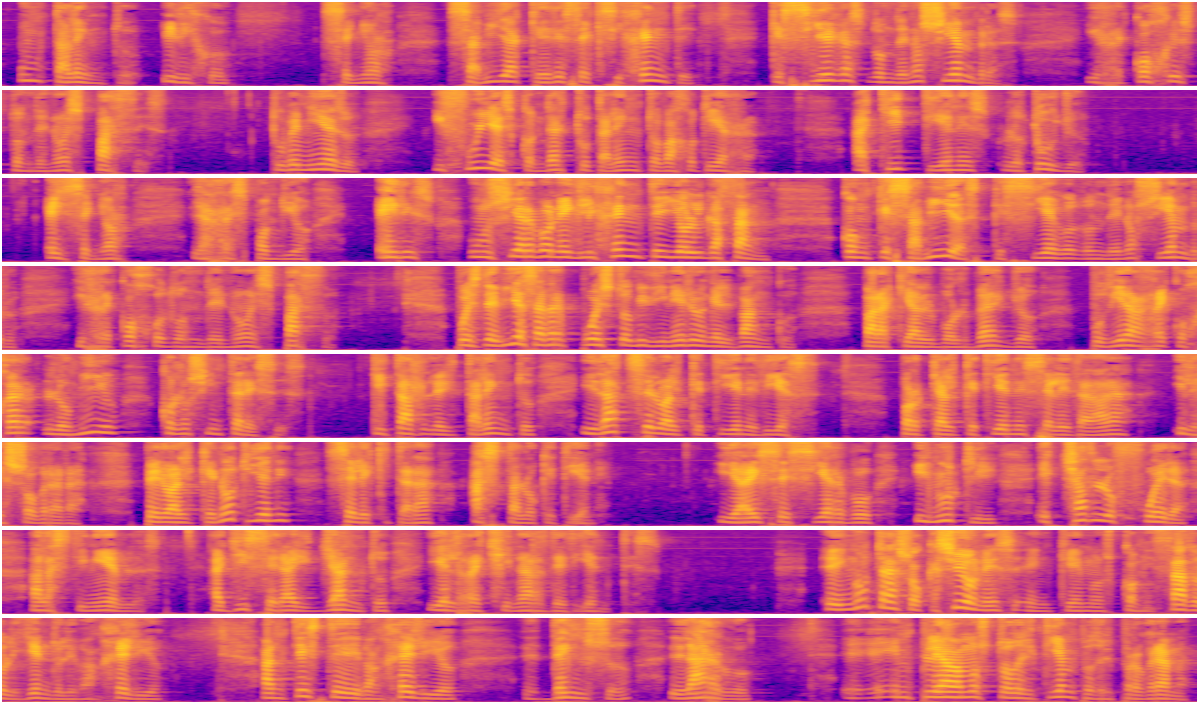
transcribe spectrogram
un talento y dijo Señor, sabía que eres exigente, que ciegas donde no siembras y recoges donde no esparces. Tuve miedo y fui a esconder tu talento bajo tierra. Aquí tienes lo tuyo. El Señor le respondió Eres un siervo negligente y holgazán, con que sabías que ciego donde no siembro y recojo donde no esparzo. Pues debías haber puesto mi dinero en el banco, para que al volver yo pudiera recoger lo mío con los intereses. Quitadle el talento y dádselo al que tiene diez, porque al que tiene se le dará y le sobrará, pero al que no tiene se le quitará hasta lo que tiene. Y a ese siervo inútil echadlo fuera a las tinieblas, allí será el llanto y el rechinar de dientes. En otras ocasiones en que hemos comenzado leyendo el Evangelio, ante este Evangelio eh, denso, largo, eh, empleábamos todo el tiempo del programa,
